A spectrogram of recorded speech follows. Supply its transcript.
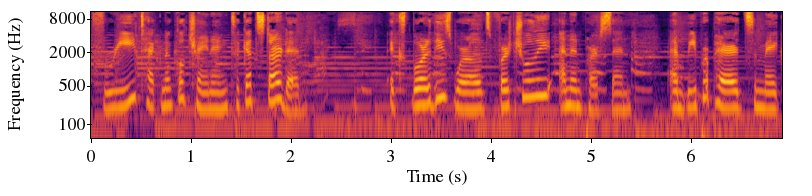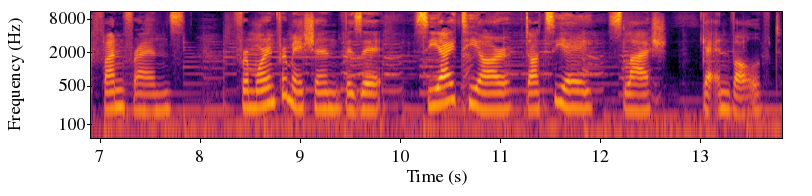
free technical training to get started. Explore these worlds virtually and in person, and be prepared to make fun friends. For more information, visit citr.ca slash get involved.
